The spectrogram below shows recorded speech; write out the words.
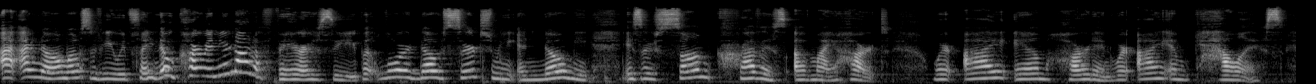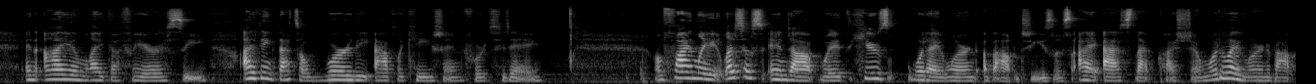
I, I know most of you would say, no, Carmen, you're not a Pharisee, but Lord, no, search me and know me. Is there some crevice of my heart where I am hardened, where I am callous? And I am like a Pharisee. I think that's a worthy application for today. Well, finally, let's just end up with here's what I learned about Jesus. I asked that question. What do I learn about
